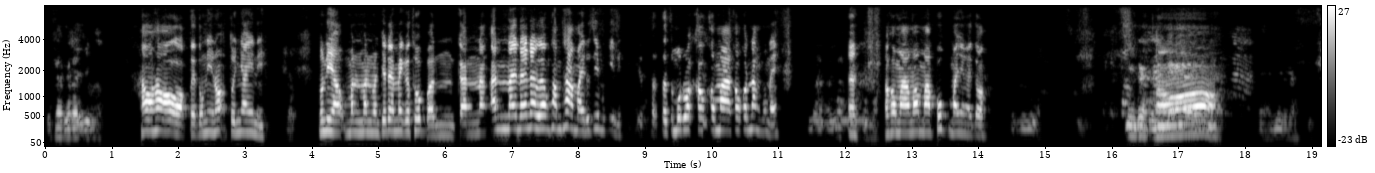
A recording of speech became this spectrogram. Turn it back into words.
ก็ใช่ก็ได้อยู่ครับ เฮาเฮาเอาออกแต่ตรงนี้เนาะตัวใหญ่นี่ ครับ ตัวนี้อะมันมันมันจะได้ไม่กระทบอันการนั่งอันไหนไหนไหนลองทำท่าใหม่ดูสิเมื่อกี้นี่ถ้าถ้าสมมติว่าเขาเขามาเขาเขานั่งตรงไหนมาก็นั่งเออนี่นะเอาเขามามามาปุ๊บมายังไงต่อ นี่เลยอ๋อ เออนี่เลยข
